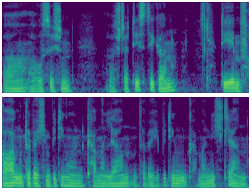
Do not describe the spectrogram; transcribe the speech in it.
äh, russischen äh, Statistikern, die eben fragen, unter welchen Bedingungen kann man lernen, unter welchen Bedingungen kann man nicht lernen.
